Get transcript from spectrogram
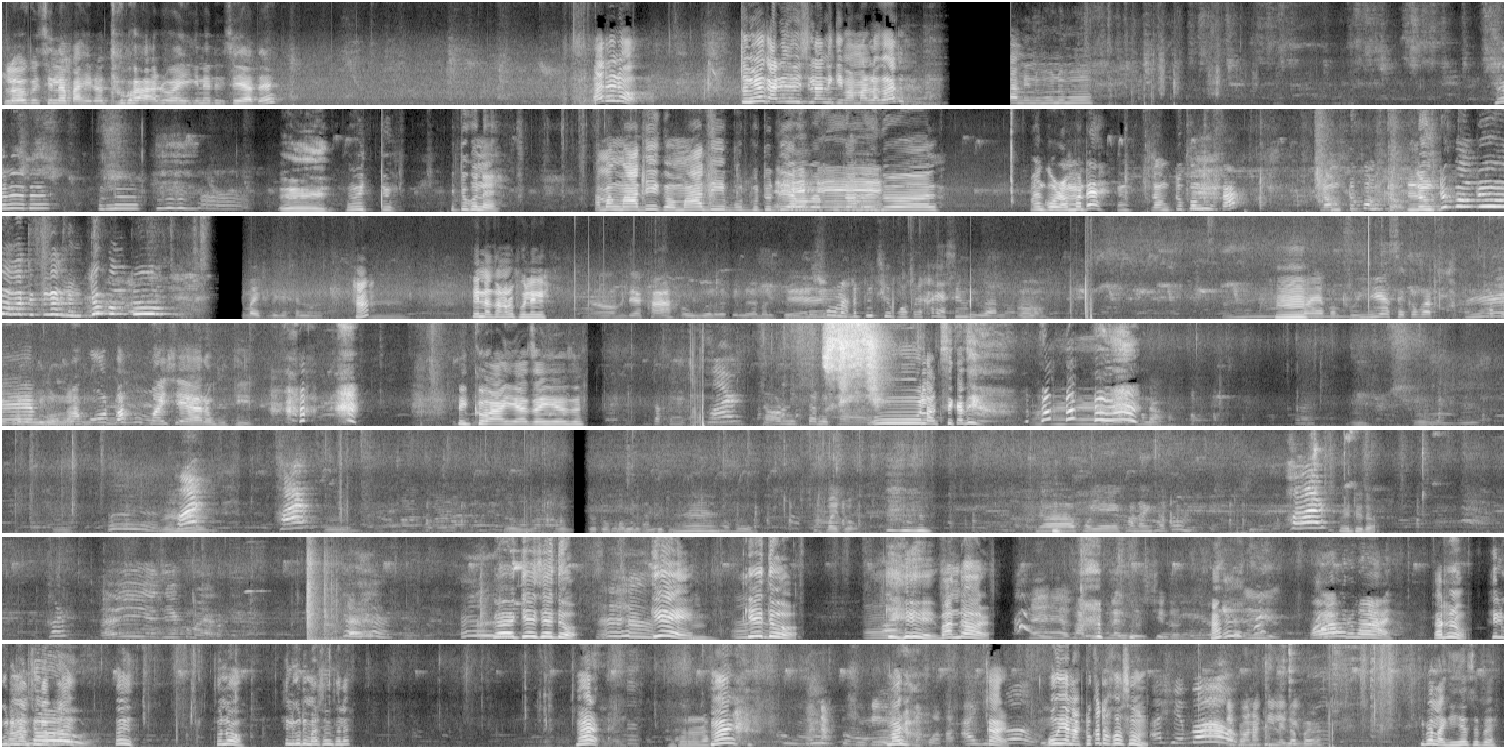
লৈ গৈছিলে বাহিৰত ধুবা আৰু আহি কিনে ধুইছে ইয়াতে। অ তুমিও গাড়ী ধুইছিলা নেকি মামাৰ লগত? আমি নুমু নুমু। এইটো কোনে? আমাক মা দি গ মা দি বুট গুটু দি আমাৰ পূজা হৈ গ'ল। মই গৰমতে লংটো পংটো কা। লংটো পংটো। লুংটু পুংটু আমাৰ টুকলি লুংটু পুংটু। মাইক বিজেছে নহয়? হা? এই নাজানো ভয় লাগে। দেখা পিঠি খাই আছে উম। মায়ে আকৌ ধুই আছে ক'ৰবাত ক'ত বা সোমাইছে আৰু গুটিত। ইকো আহি আছে আহি আছে লাগছি কাজি ভয়ে খানাই খাব এইটো ৰ এ, কি হৈছে এইটো কি? কি এইটো কি? বান্দৰ শিলগুটি মাৰচোন ঐ ঐ ধুনু শিলগুটি মাৰচোন ইফালে মাৰ মাৰ মাৰ কাৰ ইয়াৰ নাকটো কাটা খোৱাচোন কিবা লাগিহে আছে পাই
